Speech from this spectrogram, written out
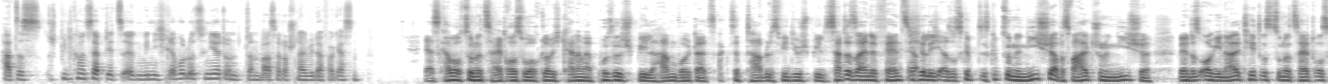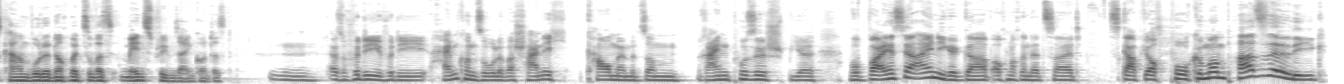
Hat das Spielkonzept jetzt irgendwie nicht revolutioniert und dann war es halt auch schnell wieder vergessen. Ja, es kam auch so eine Zeit raus, wo auch, glaube ich, keiner mehr Puzzlespiele haben wollte als akzeptables Videospiel. Es hatte seine Fans sicherlich, also es gibt, es gibt so eine Nische, aber es war halt schon eine Nische. Während das Original Tetris zu einer Zeit rauskam, wo du noch mit sowas Mainstream sein konntest. Also für die, für die Heimkonsole wahrscheinlich kaum mehr mit so einem reinen Puzzlespiel. Wobei es ja einige gab, auch noch in der Zeit. Es gab ja auch Pokémon Puzzle League.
